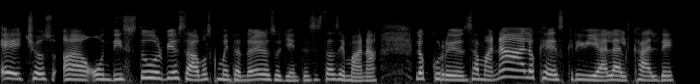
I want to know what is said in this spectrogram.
hechos, uh, un disturbio, estábamos comentándole a los oyentes esta semana lo ocurrido en Samaná, lo que describía el alcalde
